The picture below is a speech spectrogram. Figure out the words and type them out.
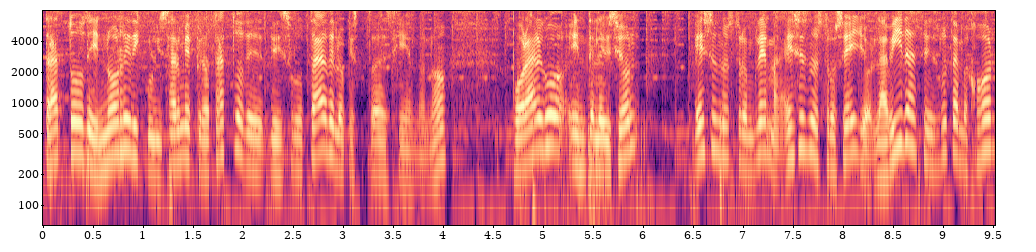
Trato de no ridiculizarme, pero trato de, disfrutar de lo que estoy haciendo, ¿no? Por algo en televisión, ese es nuestro emblema, ese es nuestro sello. La vida se disfruta mejor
